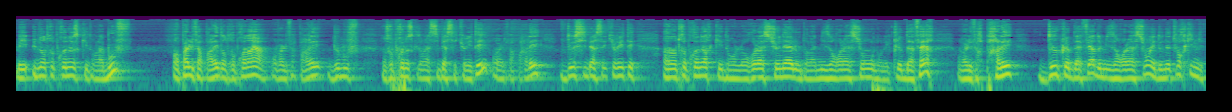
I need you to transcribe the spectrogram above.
Mais une entrepreneuse qui est dans la bouffe, on va pas lui faire parler d'entrepreneuriat, on va lui faire parler de bouffe. Une entrepreneuse qui est dans la cybersécurité, on va lui faire parler de cybersécurité. Un entrepreneur qui est dans le relationnel ou dans la mise en relation ou dans les clubs d'affaires, on va lui faire parler de clubs d'affaires, de mise en relation et de networking.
